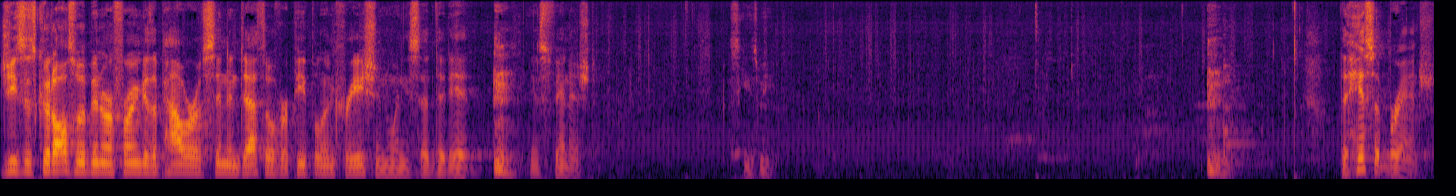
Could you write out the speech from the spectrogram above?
Jesus could also have been referring to the power of sin and death over people in creation when he said that it is finished. Excuse me. the hyssop branch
